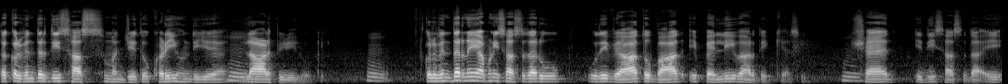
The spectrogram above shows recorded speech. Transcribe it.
ਤਾਂ ਕੁਲਵਿੰਦਰ ਦੀ ਸੱਸ ਮੰਜੇ ਤੋਂ ਖੜੀ ਹੁੰਦੀ ਹੈ ਲਾਲ ਪੀਲੀ ਹੋ ਕੇ। ਹੂੰ। ਕੁਲਵਿੰਦਰ ਨੇ ਆਪਣੀ ਸੱਸ ਦਾ ਰੂਪ ਉਹਦੇ ਵਿਆਹ ਤੋਂ ਬਾਅਦ ਇਹ ਪਹਿਲੀ ਵਾਰ ਦੇਖਿਆ ਸੀ। ਸ਼ਾਇਦ ਇਹਦੀ ਸੱਸ ਦਾ ਇਹ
